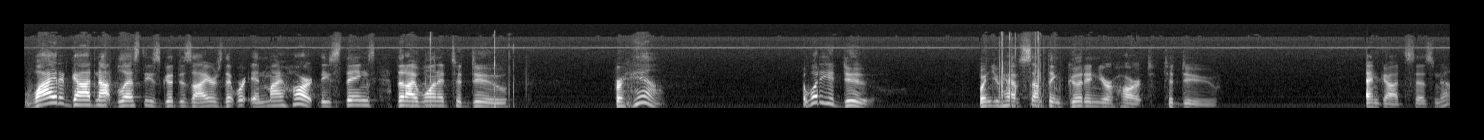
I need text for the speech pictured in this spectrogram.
Why did God not bless these good desires that were in my heart, these things that I wanted to do for Him? But what do you do when you have something good in your heart to do and God says no?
